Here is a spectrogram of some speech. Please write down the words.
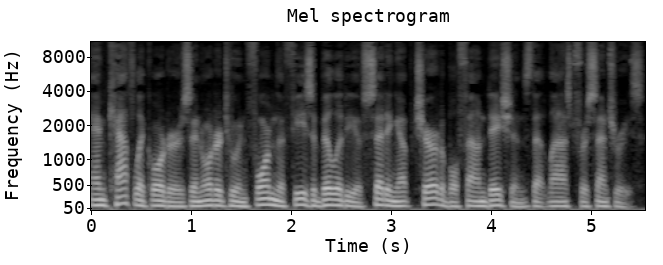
and Catholic orders in order to inform the feasibility of setting up charitable foundations that last for centuries.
